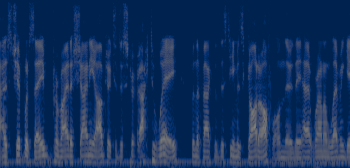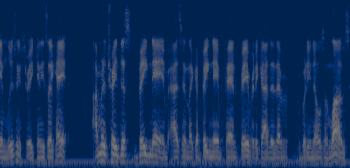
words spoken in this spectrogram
as Chip would say, provide a shiny object to distract away from the fact that this team is god awful and they had we're on an 11 game losing streak. And he's like, hey, I'm going to trade this big name, as in like a big name fan favorite, a guy that everybody knows and loves,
